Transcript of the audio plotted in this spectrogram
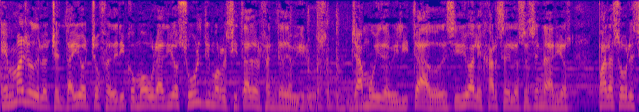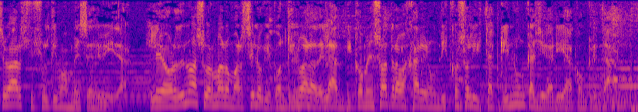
En mayo del 88, Federico Moura dio su último recital al frente de Virus. Ya muy debilitado, decidió alejarse de los escenarios para sobrellevar sus últimos meses de vida. Le ordenó a su hermano Marcelo que continuara adelante y comenzó a trabajar en un disco solista que nunca llegaría a concretar.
